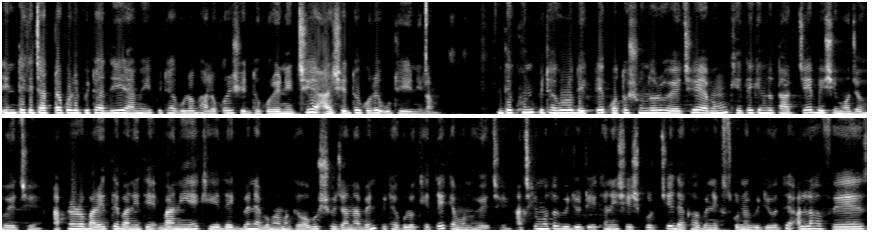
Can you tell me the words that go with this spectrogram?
তিন থেকে চারটা করে পিঠা দিয়ে আমি পিঠাগুলো ভালো করে সিদ্ধ করে নিচ্ছি আর সিদ্ধ করে উঠিয়ে নিলাম। দেখুন, পিঠাগুলো দেখতে কত সুন্দর হয়েছে এবং খেতে কিন্তু তার চেয়ে বেশি মজা হয়েছে। আপনারা বাড়িতে বানিয়ে বানিয়ে খেয়ে দেখবেন এবং আমাকে অবশ্যই জানাবেন পিঠাগুলো খেতে কেমন হয়েছে। আজকের মতো ভিডিওটি এখানেই শেষ করছি। দেখা হবে নেক্সট কোনো ভিডিওতে। আল্লাহ হাফেজ।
